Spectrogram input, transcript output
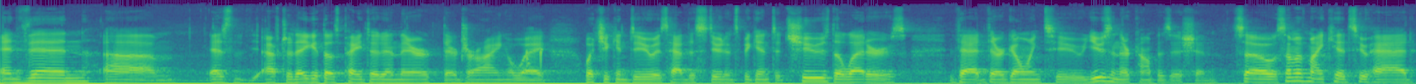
And then um, as after they get those painted and they're they're drying away, what you can do is have the students begin to choose the letters that they're going to use in their composition. So some of my kids who had,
